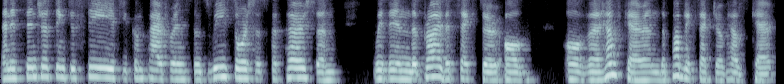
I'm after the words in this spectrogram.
And it's interesting to see if you compare, for instance, resources per person within the private sector of, of uh, healthcare and the public sector of healthcare.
